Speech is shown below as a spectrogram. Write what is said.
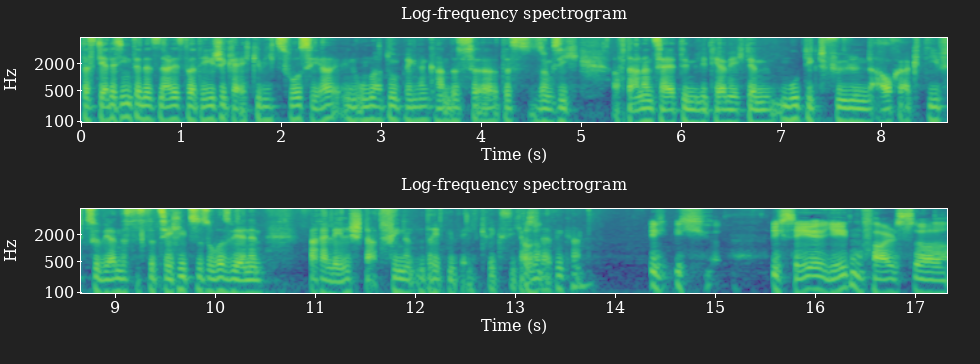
dass der das internationale strategische Gleichgewicht so sehr in Unordnung bringen kann, dass, äh, dass sozusagen sich auf der anderen Seite Militärmächte ermutigt fühlen, auch aktiv zu werden, dass das tatsächlich zu sowas wie einem parallel stattfindenden Dritten Weltkrieg sich also, ausleiten kann? Ich, ich, ich sehe jedenfalls äh,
